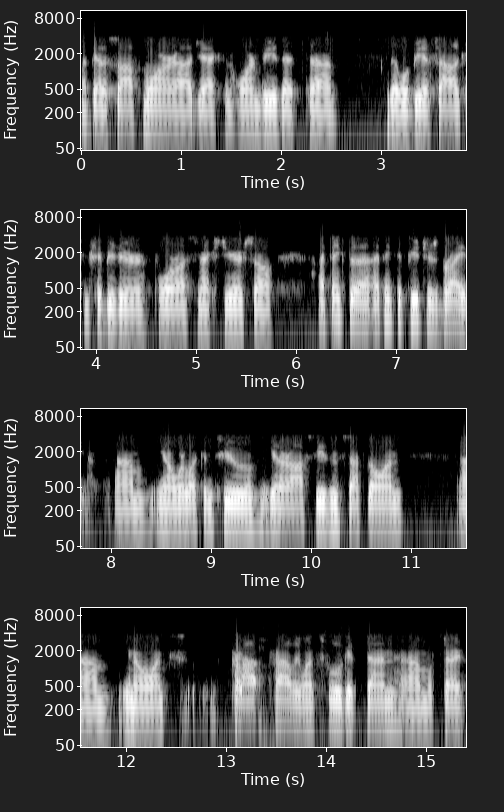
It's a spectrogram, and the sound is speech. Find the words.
I've got a sophomore uh, Jackson Hornby that uh, that will be a solid contributor for us next year. So I think the I think the future's bright. Um, you know, we're looking to get our off season stuff going. Um, you know, once pro- probably once school gets done, um, we'll start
